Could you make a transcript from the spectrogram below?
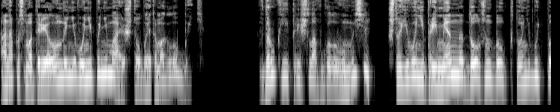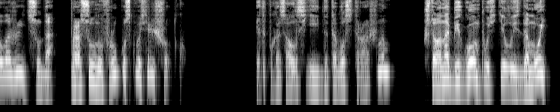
Она посмотрела на него, не понимая, что бы это могло быть. Вдруг ей пришла в голову мысль, что его непременно должен был кто-нибудь положить сюда, просунув руку сквозь решетку. Это показалось ей до того страшным, что она бегом пустилась домой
